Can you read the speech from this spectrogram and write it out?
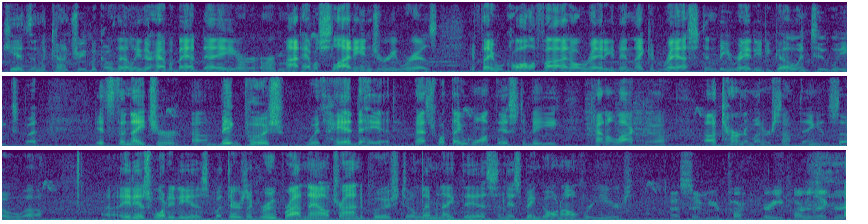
kids in the country because they'll either have a bad day or, or, might have a slight injury. Whereas if they were qualified already, then they could rest and be ready to go in two weeks. But it's the nature, uh, big push with head to head. That's what they want this to be, kind of like a, a, tournament or something. And so uh, uh, it is what it is. But there's a group right now trying to push to eliminate this, and it's been going on for years. I assume you're part. Are you part of that group?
